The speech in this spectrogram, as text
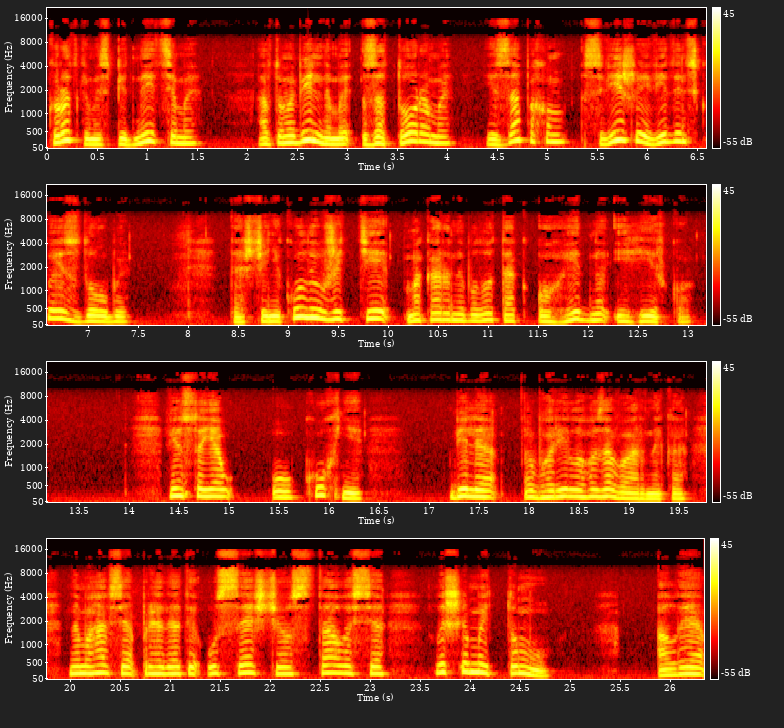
короткими спідницями, автомобільними заторами і запахом свіжої віденської здоби. Та ще ніколи в житті Макару не було так огидно і гірко. Він стояв у кухні біля обгорілого заварника, намагався пригадати усе, що сталося лише мить тому, але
